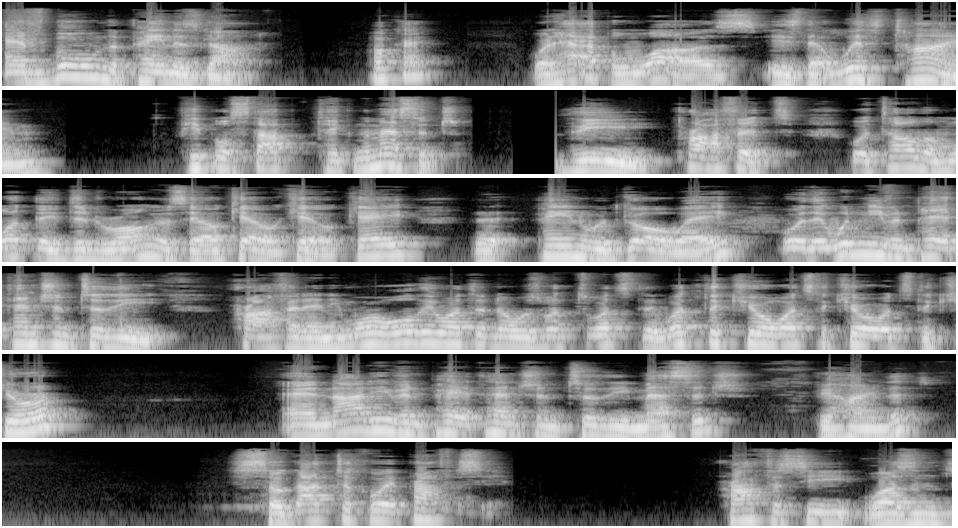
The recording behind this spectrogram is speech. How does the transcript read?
and boom, the pain is gone. Okay. What happened was, is that with time, people stopped taking the message. The prophet would tell them what they did wrong and say, okay, okay, okay. The pain would go away, or they wouldn't even pay attention to the prophet anymore. All they wanted to know was what, what's the, what's the cure? What's the cure? What's the cure? And not even pay attention to the message behind it. So God took away prophecy. Prophecy wasn't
